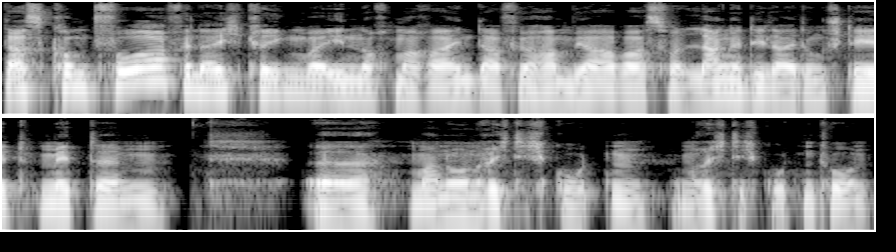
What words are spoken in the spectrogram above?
das kommt vor. Vielleicht kriegen wir ihn noch mal rein. Dafür haben wir aber, solange die Leitung steht, mit dem äh, Manu einen richtig guten, einen richtig guten Ton.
